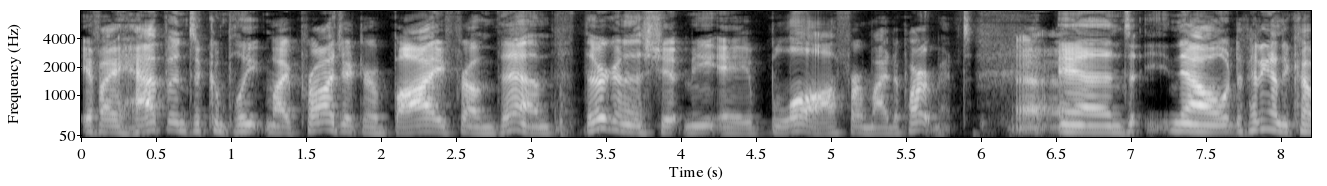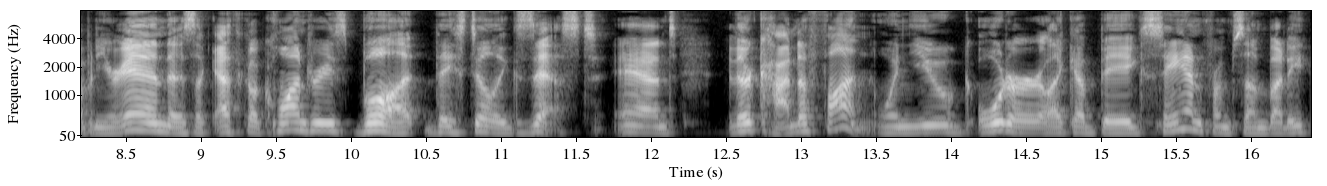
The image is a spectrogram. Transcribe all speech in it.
if I happen to complete my project or buy from them, they're going to ship me a blah for my department. Uh-huh. And now, depending on the company you're in, there's like ethical quandaries, but they still exist. And they're kind of fun when you order like a big SAN from somebody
